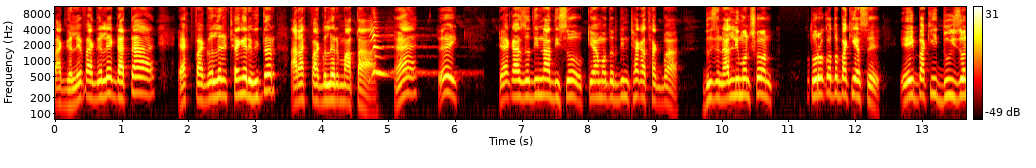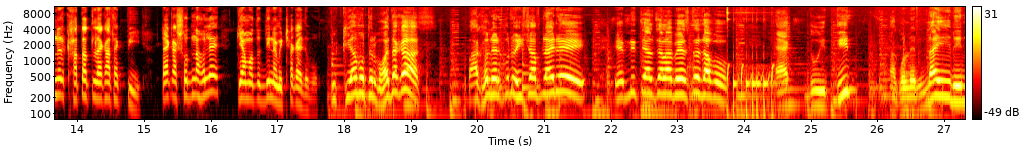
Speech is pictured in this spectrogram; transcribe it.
পাগলে পাগলে গাতা, এক পাগলের ঠ্যাঙের ভিতর আর এক পাগলের মাথা হ্যাঁ? এই, টাকা যদি না দিছো, কেয়ামতের দিন ঠেকা থাকবা। দুইজন, আর লিমন, শোন, তোরও কত বাকি আছে? এই বাকি দুইজনের খাতাত লেখা থাকবি। টাকা শোধ না হলে কেয়ামতের দিন আমি ঠেকাই দেবো। তুই কিয়ামতের ভয় দেখাস? পাগলের কোনো হিসাব নাই রে। এমনি তেল চালা বেসতে যাব। এক, দুই, তিন, পাগলের নাই ঋণ।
